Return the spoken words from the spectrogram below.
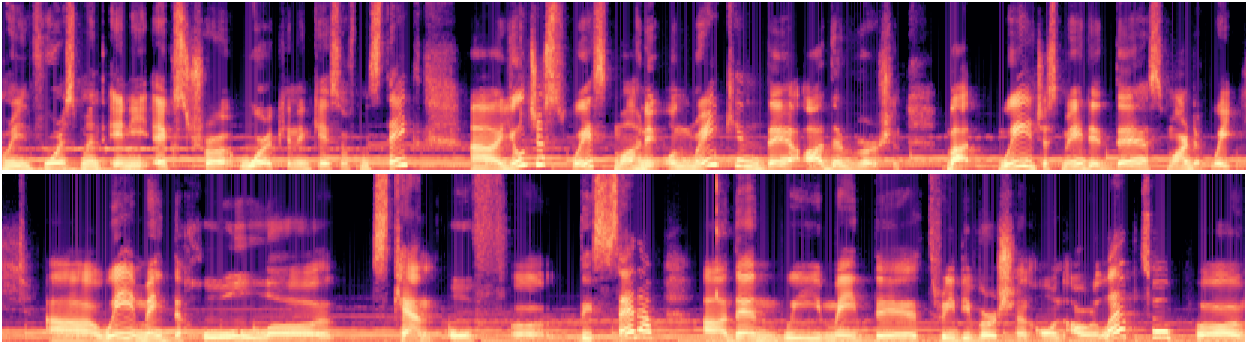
reinforcement, any extra work, and in case of mistakes, uh, you'll just waste money on making the other version. But we just made it the smarter way. Uh, we made the whole uh, scan of uh, this setup, uh, then we made the 3D version on our laptop, uh,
